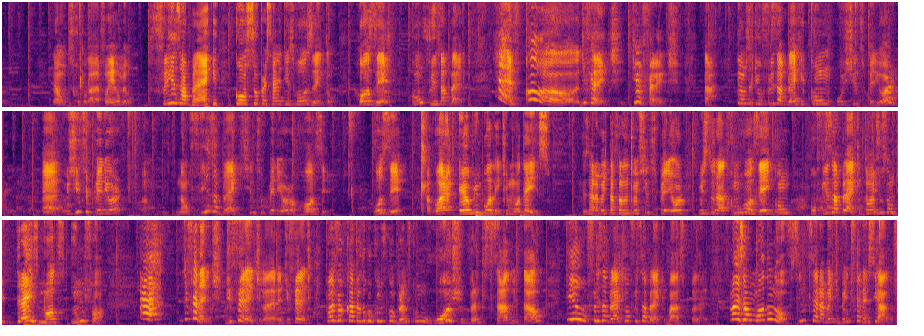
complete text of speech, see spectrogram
Não, desculpa galera, foi erro meu. Freeza Black com Super Saiyajins Rosé, então. Rosé com Freeza Black. É, ficou diferente, diferente. Tá, temos aqui o Freeza Black com o instinto superior. É, o instinto superior... Ah, não, Freeza Black, instinto superior Rosé. Rosé. Agora eu me embolei, que modo é isso? Sinceramente tá falando que é o instinto superior misturado com o Rosé e com o Freeza Black. Então é a junção de três modos em um só. É diferente, diferente, galera, diferente. Pode ver que o cabelo do Goku não ficou branco, ficou um roxo, branquiçado e tal. E o Freeza Black é o Freeza Black básico, galera. Mas é um modo novo, sinceramente bem diferenciado.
